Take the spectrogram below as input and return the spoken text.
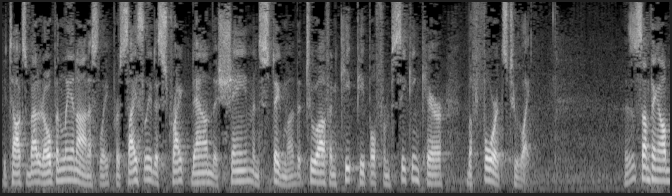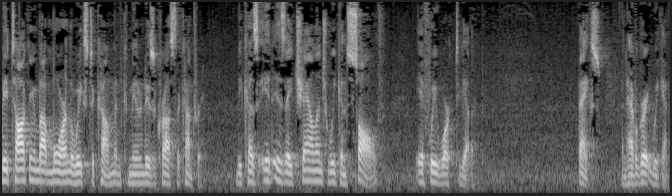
He talks about it openly and honestly, precisely to strike down the shame and stigma that too often keep people from seeking care before it's too late. This is something I'll be talking about more in the weeks to come in communities across the country because it is a challenge we can solve if we work together. Thanks, and have a great weekend.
